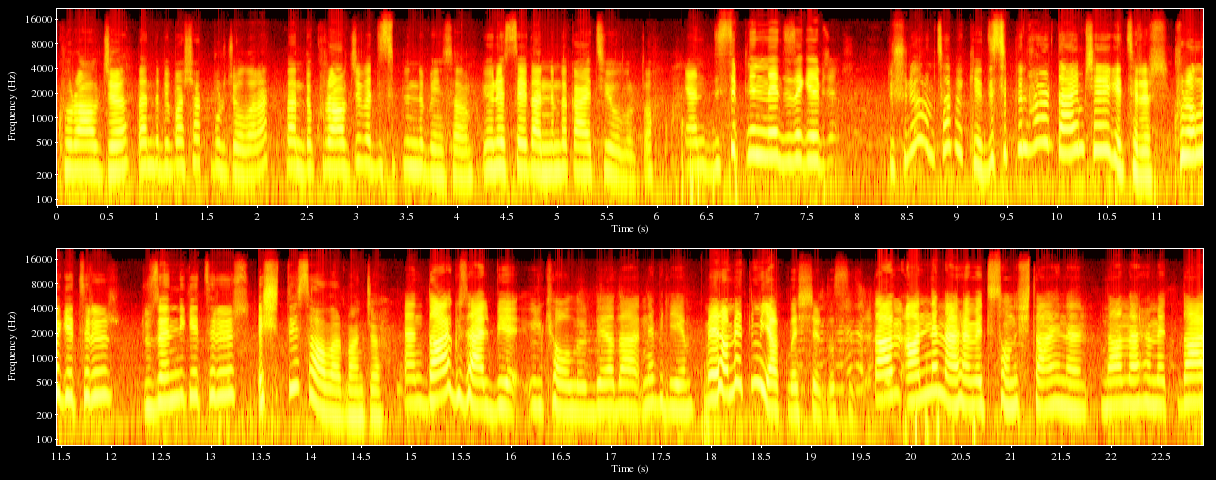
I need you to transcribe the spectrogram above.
kuralcı. Ben de bir Başak Burcu olarak ben de kuralcı ve disiplinli bir insanım. Yönetseydi annem de gayet iyi olurdu. Yani disiplinle dize gelebileceğim Düşünüyorum tabii ki. Disiplin her daim şeye getirir. Kuralı getirir, düzenli getirir, eşitliği sağlar bence. Yani daha güzel bir ülke olurdu ya da ne bileyim. Merhametli mi yaklaşırdı sizce? Daha anne merhameti sonuçta aynen. Daha merhametli, daha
